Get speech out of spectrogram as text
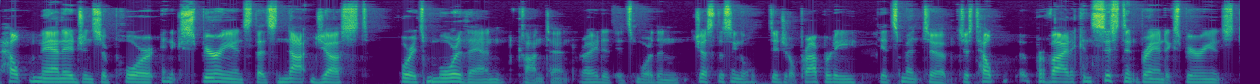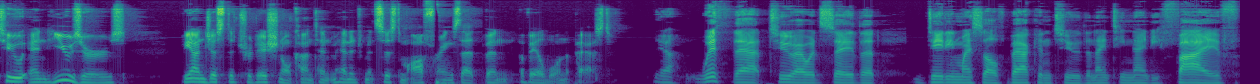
help manage and support an experience that's not just or it's more than content, right? It's more than just the single digital property. It's meant to just help provide a consistent brand experience to end users beyond just the traditional content management system offerings that have been available in the past. Yeah. With that, too, I would say that dating myself back into the 1995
